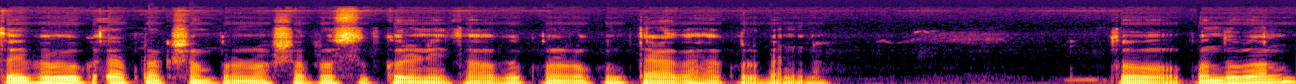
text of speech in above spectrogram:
তো এইভাবে করে আপনাকে সম্পূর্ণ নকশা প্রস্তুত করে নিতে হবে। কোনো রকম তাড়া করবেন না। তো বন্ধুগণ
